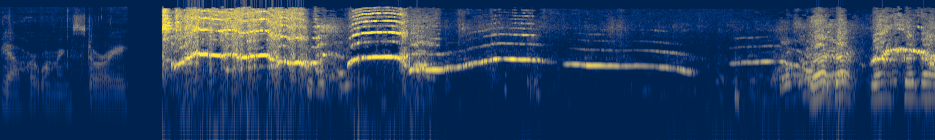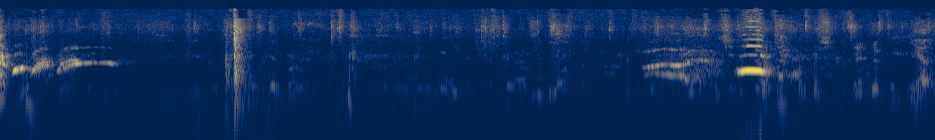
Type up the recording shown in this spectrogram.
yeah, heartwarming story. That, that, that, that, that. Yep.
